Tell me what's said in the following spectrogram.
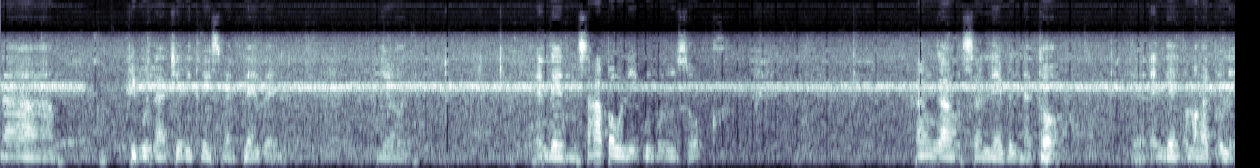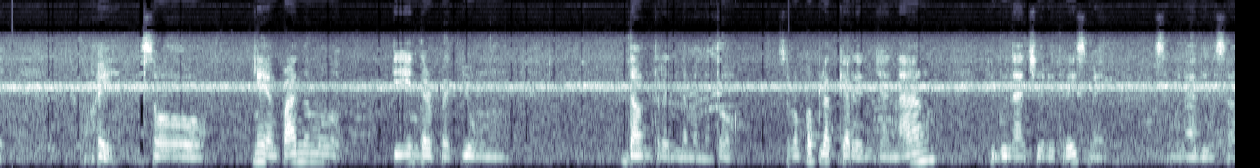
na Fibonacci retracement level. Yun. And then, saka pa uli bumulusok hanggang sa level na to. Yun. And then, umangat ulit. Okay. So, ngayon, paano mo i-interpret yung downtrend naman na to? So, magpa-plot ka rin dyan ng Fibonacci retracement. Simula din sa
